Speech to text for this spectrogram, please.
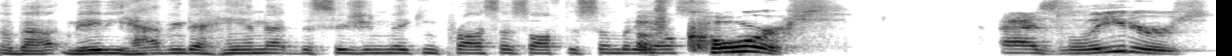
about maybe having to hand that decision making process off to somebody of else? Of course. As leaders,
